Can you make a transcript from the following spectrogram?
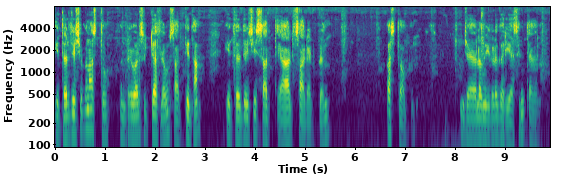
इतर दिवशी पण असतो पण रविवारी सुट्टी असल्यामुळे सात ते दहा. इतर दिवशी सात ते आठ साडेआठपर्यंत असतो आपण. ज्या वेळेला मी इकडे घरी असेन त्यावेळेला.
